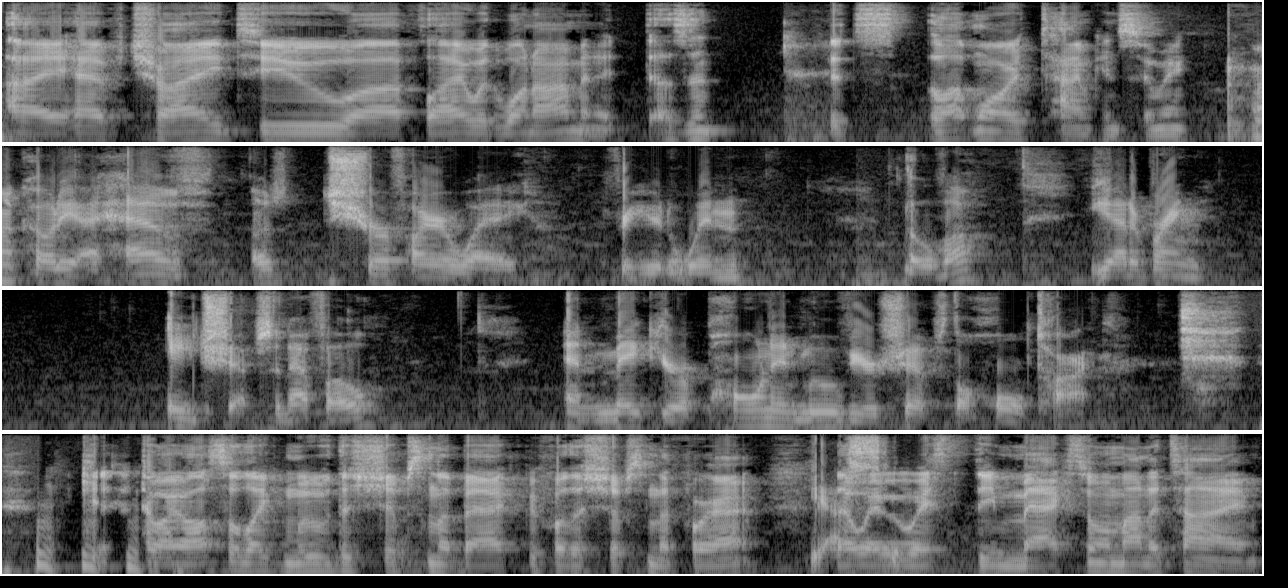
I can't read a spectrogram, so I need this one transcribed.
I have tried to uh, fly with one arm and it doesn't. It's a lot more time consuming. Well, Cody, I have a surefire way for you to win Nova. You got to bring eight ships in FO and make your opponent move your ships the whole time. Do I also like move the ships in the back before the ships in the front? Yes. That way we waste the maximum amount of time.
